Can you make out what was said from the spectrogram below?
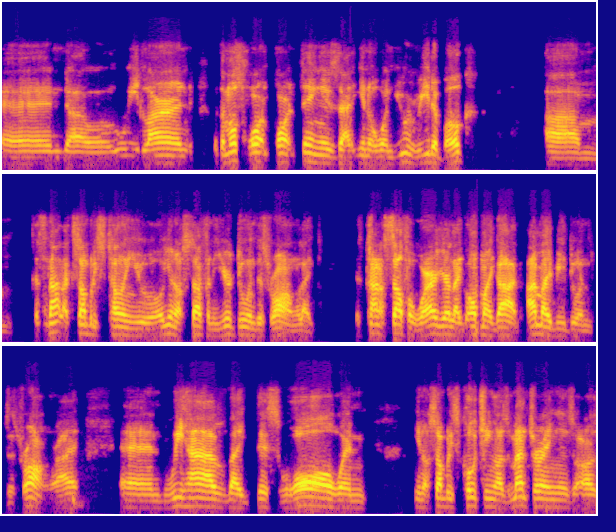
and uh, we learn. But the most important thing is that, you know, when you read a book, um, it's not like somebody's telling you, oh, you know, Stephanie, you're doing this wrong. Like it's kind of self-aware. You're like, oh my God, I might be doing this wrong, right? And we have like this wall when, you know, somebody's coaching us, mentoring us, or,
